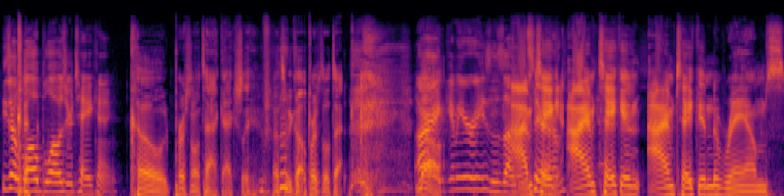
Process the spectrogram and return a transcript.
These are low blows you're taking. code. Personal attack, actually. That's what we call it, personal attack. All No. right, give me your reasons. On I'm taking I'm taking I'm taking the Rams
